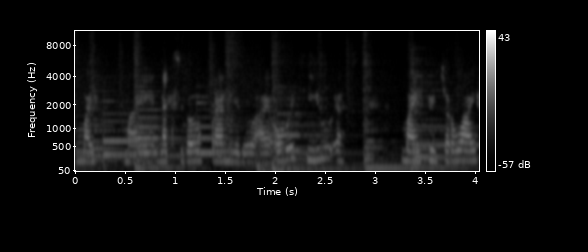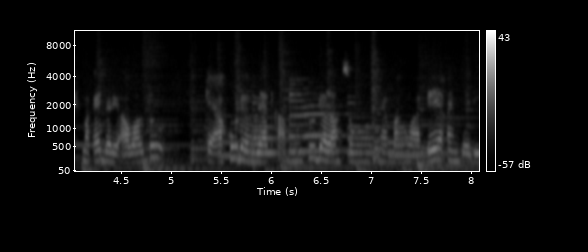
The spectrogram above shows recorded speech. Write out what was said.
my my next girlfriend gitu. I always see you as my future wife. Makanya dari awal tuh kayak aku udah ngeliat kamu tuh udah langsung memang one day akan jadi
